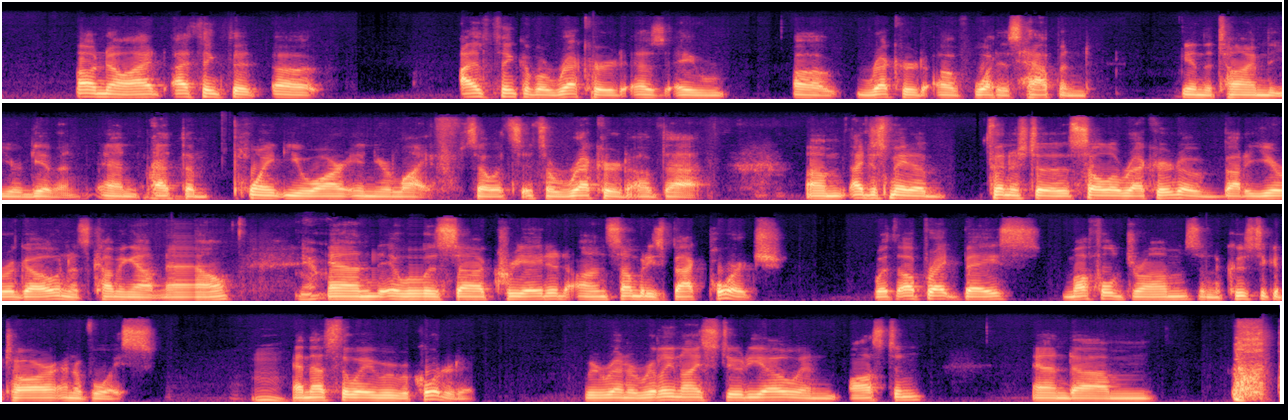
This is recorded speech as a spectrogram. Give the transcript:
Oh no, I I think that uh, I think of a record as a, a record of what has happened in the time that you're given and at the point you are in your life. So it's it's a record of that. Um, I just made a finished a solo record about a year ago, and it's coming out now. Yeah. And it was uh, created on somebody's back porch with upright bass, muffled drums, an acoustic guitar, and a voice. And that's the way we recorded it we were in a really nice studio in Austin, and um,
